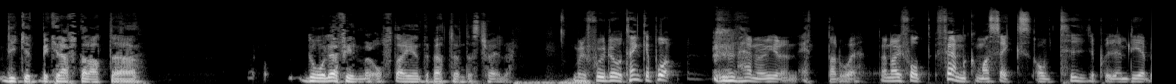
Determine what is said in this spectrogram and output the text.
Vilket bekräftar att eh, dåliga filmer ofta är inte bättre än dess trailer. Men du får ju då tänka på, här när du ger en etta då. är. Den har ju fått 5,6 av 10 på IMDB.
